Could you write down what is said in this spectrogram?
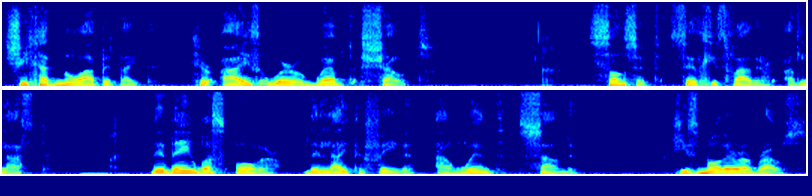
She had no appetite. Her eyes were webbed shut. Sunset, said his father at last. The day was over. The light faded. and wind sounded. His mother aroused.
